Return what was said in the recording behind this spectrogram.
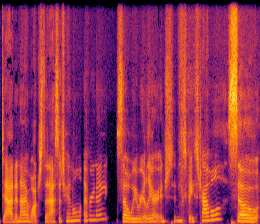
dad and I watch the NASA channel every night, so we really are interested in space travel. So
